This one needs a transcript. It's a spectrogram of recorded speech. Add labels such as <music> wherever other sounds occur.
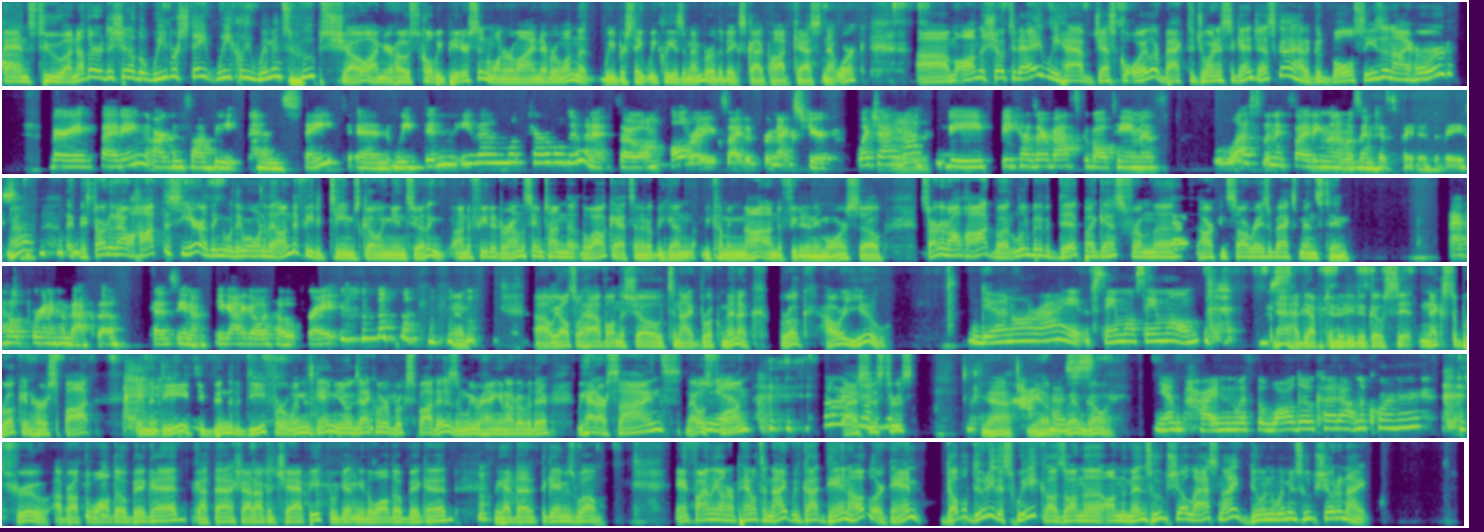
Fans, to another edition of the Weber State Weekly Women's Hoops Show. I'm your host, Colby Peterson. Want to remind everyone that Weber State Weekly is a member of the Big Sky Podcast Network. Um, on the show today, we have Jessica Euler back to join us again. Jessica had a good bowl season, I heard. Very exciting. Arkansas beat Penn State, and we didn't even look terrible doing it. So I'm already excited for next year, which I have to be because our basketball team is less than exciting than it was anticipated to be. So. Well, they started out hot this year. I think they were one of the undefeated teams going into. I think undefeated around the same time that the Wildcats ended up becoming becoming not undefeated anymore. So started off hot, but a little bit of a dip, I guess, from the yep. Arkansas Razorbacks men's team. I have hope we're going to come back though, because you know you got to go with hope, right? <laughs> yeah. uh, we also have on the show tonight Brooke Minnick. Brooke, how are you? Doing all right. Same old, same old. <laughs> Yeah, had the opportunity to go sit next to Brooke in her spot in the D. <laughs> If you've been to the D for a women's game, you know exactly where Brooke's spot is. And we were hanging out over there. We had our signs. That was yeah. fun. <laughs> Flash Sisters. Yeah, we had, them, we had them going. Yep, hiding with the Waldo cut out in the corner. It's true. I brought the Waldo <laughs> Big Head. Got that. Shout out to Chappie for getting me the Waldo Big Head. We had that at the game as well. And finally, on our panel tonight, we've got Dan Hubler. Dan, double duty this week. I was on the on the men's hoop show last night, doing the women's hoop show tonight.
